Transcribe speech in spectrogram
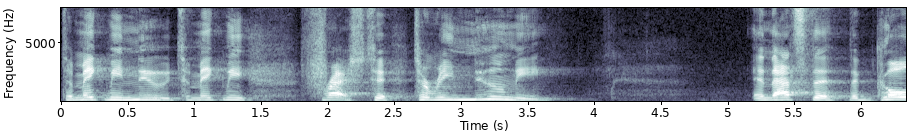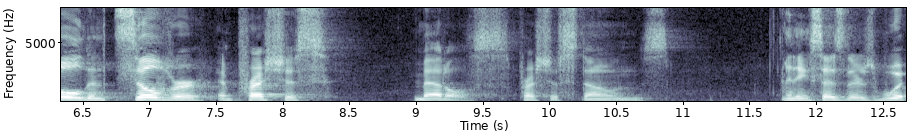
to make me new, to make me fresh, to, to renew me. And that's the, the gold and silver and precious metals, precious stones. And he says there's wood,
